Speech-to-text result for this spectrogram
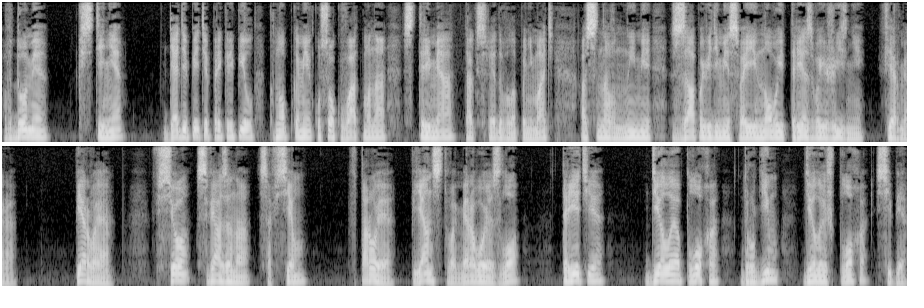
В доме к стене дядя Петя прикрепил кнопками кусок ватмана с тремя, так следовало понимать, основными заповедями своей новой трезвой жизни фермера. Первое. Все связано со всем. Второе. Пьянство — мировое зло. Третье делая плохо другим, делаешь плохо себе.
